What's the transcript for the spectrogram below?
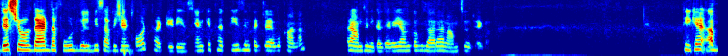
This shows that the food will be sufficient for thirty days यानी कि तीस दिन तक जो है वो खाना आराम से निकल जाएगा, या उनका गुजारा आराम से हो जाएगा। ठीक है, अब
